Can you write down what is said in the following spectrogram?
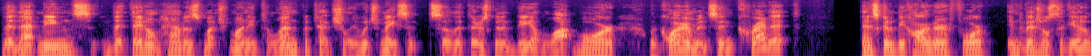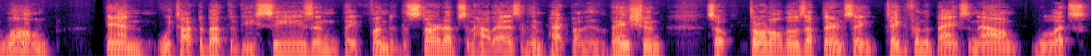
then that means that they don't have as much money to lend potentially, which makes it so that there's going to be a lot more requirements in credit. And it's going to be harder for individuals to get a loan. And we talked about the VCs and they funded the startups and how that has an impact on innovation. So throwing all those up there and saying, take it from the banks. And now let's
